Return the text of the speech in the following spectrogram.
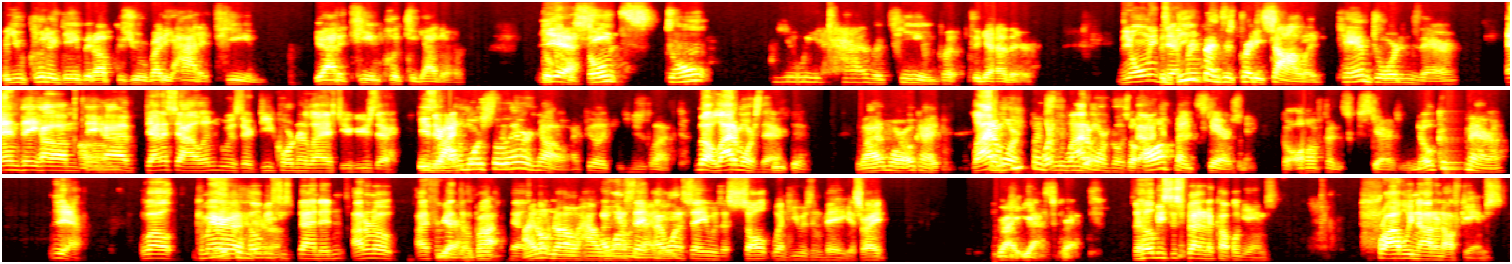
but you could have gave it up because you already had a team. You had a team put together. The, Yeah. the Saints don't really have a team put together. The only The difference, defense is pretty solid. Cam Jordan's there. and they um they Um, have Dennis Allen, who was their D coordinator last year. He's there. He's Is their head Lattimore still there? No, I feel like he just left. No, Lattimore's there. There? Lattimore, okay. Lattimore. What if Lattimore goes the back? The offense scares me. The offense scares me. No Kamara. Yeah. Well, Kamara, No he'll be suspended. I don't know. I forget Yeah, the I don't know how. I want to say I want to say it was assault when he was in Vegas, right? Right. Yes. Correct. So he'll be suspended a couple games. Probably not enough games.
